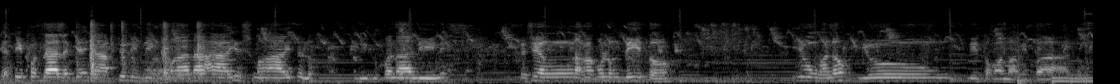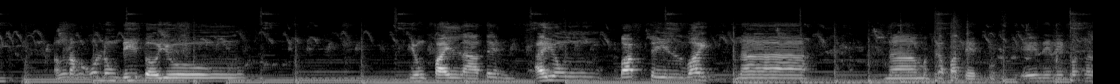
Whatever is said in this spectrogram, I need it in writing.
ito yung paglalagyan niya. Actually, hindi ko mga naayos, mga idol. Oh. Hindi ko pa nalinis. Kasi ang nakakulong dito, yung ano, yung dito ka mami pa ano. Ang nakakulong dito yung yung file natin. Ay yung bobtail white na na magkapatid eh nilipat na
